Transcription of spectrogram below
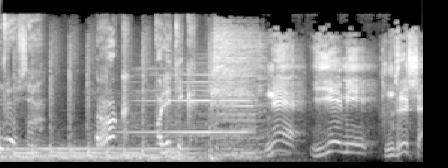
Ndryshe. Rock politik. Ne jemi ndryshe.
